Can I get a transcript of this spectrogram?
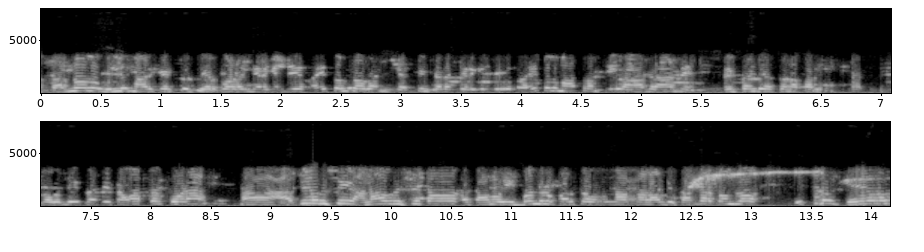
కర్నూలు ఉల్లి మార్కెట్కు చేరుకోవడం జరిగింది. రైతులతో కానీ చర్చించడం జరిగింది. రైతులు మాత్రం తీవ్ర ఆగ్రహాన్ని వ్యక్తం చేస్తున్న పరిస్థితి ఉంది. ప్రతి సంవత్సరం కూడా ఆ, అతివృష్టి అనావృష్టితో తాము ఇబ్బందులు పడుతూ ఉన్న. అలాంటి సందర్భంలో ఇప్పుడు కేవలం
